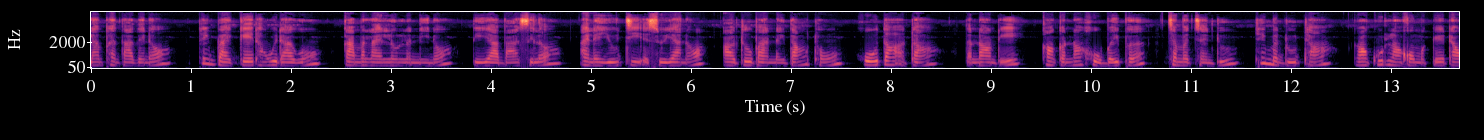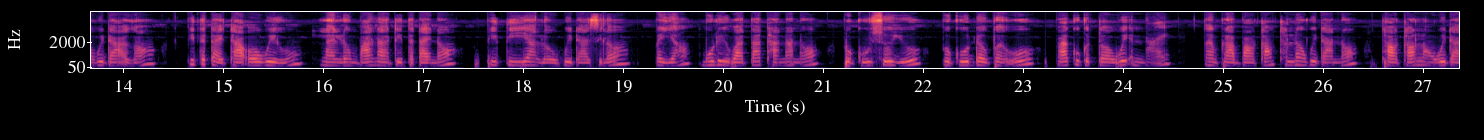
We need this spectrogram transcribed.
လန်ဖန်တာတဲ့နော်ထိတ်ပိုက်ကဲထောင်းဝိတာကို ကာမလိုက်လုံးလနေနော်တီးရပါစီလောအိုင်နေယူကြည့်အဆွေရနော်အော်တိုဘာနိုင်တောင်းထုံဟိုးတောင်းအတောင်းတနောင်ဒီခေါကနဟိုဘိဖချမချန်တူထိမဒူထာကောင်းကူလောင်ခုံမကဲထောင်းဝိတာအကောင်ဖိတတိုက်ထားအဝေကိုလိုင်လုံးပါလာတေတတိုက်နော်ဖီတီရလောဝိတာစီလောပယမိုးလေဝတာဌာနနော်ပကူဆိုယပကူတောက်ဖက်ကိုဘာကုကတော်ဝိအနိုင်တန်ပလာပေါထောင်းထလဝိတာနော်ထောက်ထောင်းလောင်ဝိတာ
